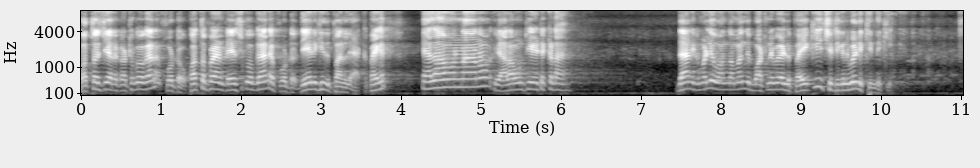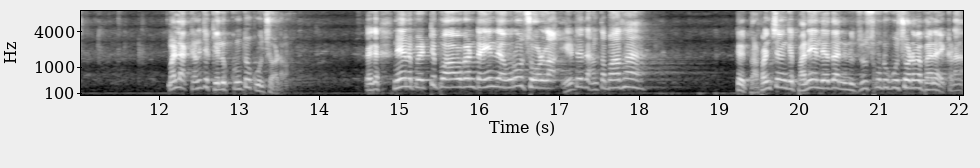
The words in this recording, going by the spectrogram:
కొత్త చీర కట్టుకోగానే ఫోటో కొత్త ప్యాంట్ వేసుకోగానే ఫోటో. దేనికి ఇది పని లేక? పైగా ఎలా ఉన్నాను ఎలా ఉంటే ఏంటి ఇక్కడ? దానికి మళ్ళీ వంద మంది బట్టన వేళ్ళు పైకి చిటికిన వేళ్ళు కిందికి. మళ్ళీ అక్కడి నుంచి కెలుక్కుంటూ కూర్చోవడం. పైగా నేను పెట్టి పావుగంట అయింది ఎవరూ చూడలా. ఏంటది అంత బాధ? ప్రపంచంకి పనే లేదా? నిన్ను చూసుకుంటూ కూర్చోవడమే పనే ఇక్కడ.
